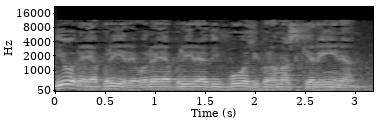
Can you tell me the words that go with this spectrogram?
Io vorrei aprire, vorrei aprire ai tifosi con la mascherina.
